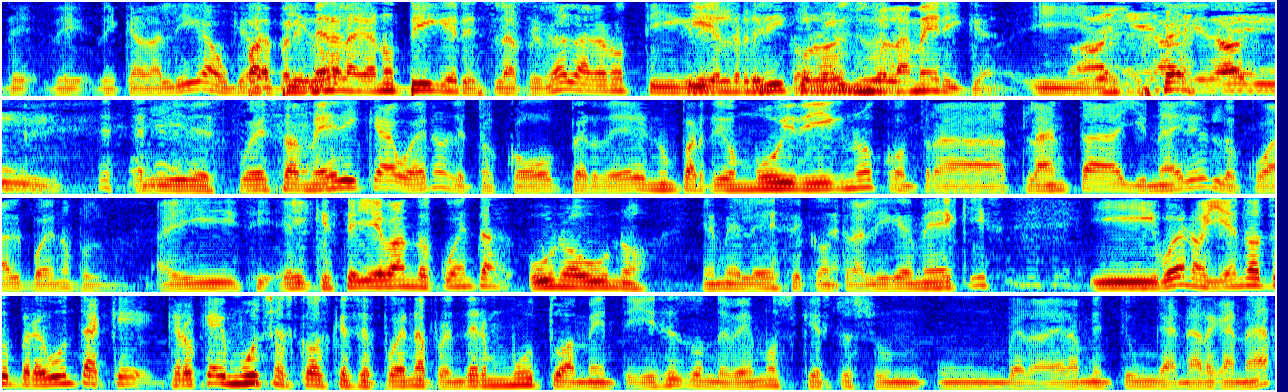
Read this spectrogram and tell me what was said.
de, de- de cada liga. Un Que la partido. primera la ganó Tigres. La primera la ganó Tigres. Y el ridículo lo hizo el América. Y, Ay, después, Doggy, y después América, bueno, le tocó perder en un partido muy digno contra Atlanta United, lo cual, bueno, pues ahí sí, el que esté llevando cuentas, 1-1 MLS contra Liga MX. Y bueno, yendo a tu pregunta, que creo que hay muchas cosas que se pueden aprender mutuamente y eso es donde vemos que esto es un, un verdaderamente un ganar-ganar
